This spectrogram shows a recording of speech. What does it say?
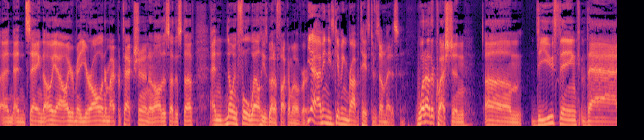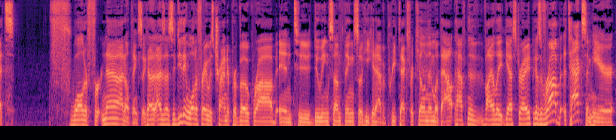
and and saying, oh yeah, all you're you're all under my protection and all this other stuff, and knowing full well he's going to fuck him over. Yeah, I mean, he's giving Rob a taste of his own medicine. One other question. Um, do you think that Walder Frey... No, I don't think so. As I said, do you think Walder Frey was trying to provoke Rob into doing something so he could have a pretext for killing him without having to violate guest right? Because if Rob attacks him here,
